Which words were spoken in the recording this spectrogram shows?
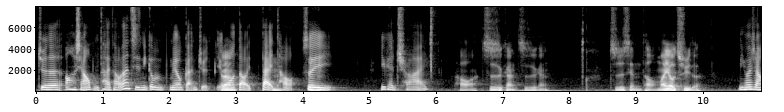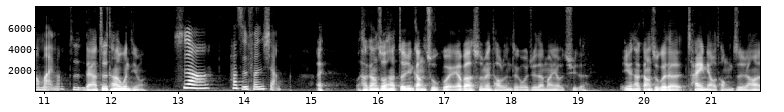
觉得哦想要补太套，但其实你根本没有感觉有没有到带套，所以 you can try。好啊，试试看，试试看。直险套蛮有趣的。你会想要买吗？这等下这是他的问题吗？是啊，他只是分享。他刚说他最近刚出柜，要不要顺便讨论这个？我觉得蛮有趣的，因为他刚出柜的菜鸟同志，然后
